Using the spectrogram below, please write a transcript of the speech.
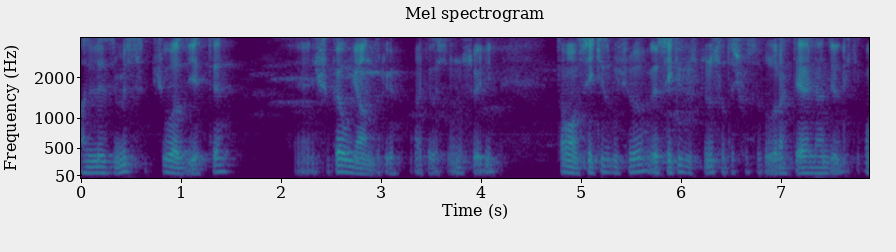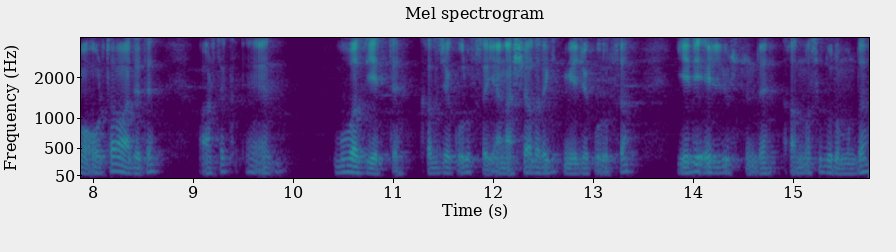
analizimiz şu vaziyette e, şüphe uyandırıyor arkadaşlar onu söyleyeyim. Tamam 8.5'u ve 8 üstünü satış fırsatı olarak değerlendirdik ama orta vadede artık e, bu vaziyette kalacak olursa yani aşağılara gitmeyecek olursa 7.50 üstünde kalması durumunda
